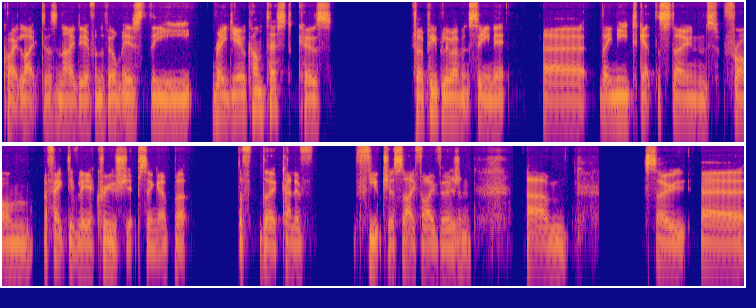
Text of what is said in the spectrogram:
quite liked as an idea from the film is the radio contest because for people who haven't seen it, uh, they need to get the stones from effectively a cruise ship singer, but the the kind of future sci-fi version. Um, so uh,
